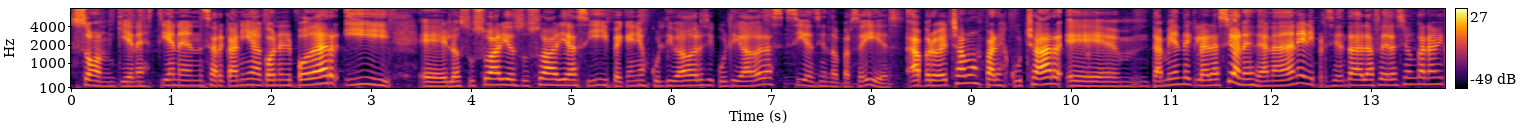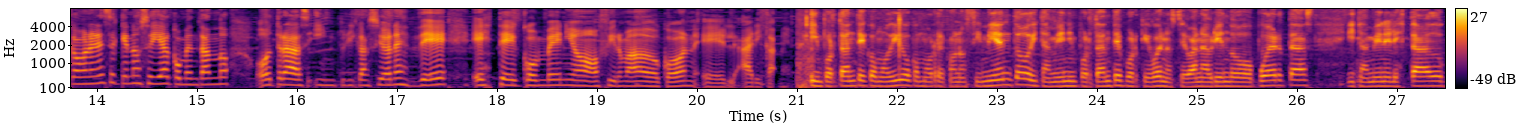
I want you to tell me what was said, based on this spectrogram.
son quienes tienen cercanía con el poder y eh, los usuarios, usuarias y pequeños cultivadores y cultivadoras siguen siendo perseguidos. Aprovechamos para escuchar eh, también declaraciones de Ana Daneri, presidenta de la Federación Canábica Bonaerense, que nos seguía comentando otras implicaciones de este convenio firmado con el Aricame. Importante, como digo, como reconocimiento y también importante porque, bueno, se van abriendo puertas y también el Estado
